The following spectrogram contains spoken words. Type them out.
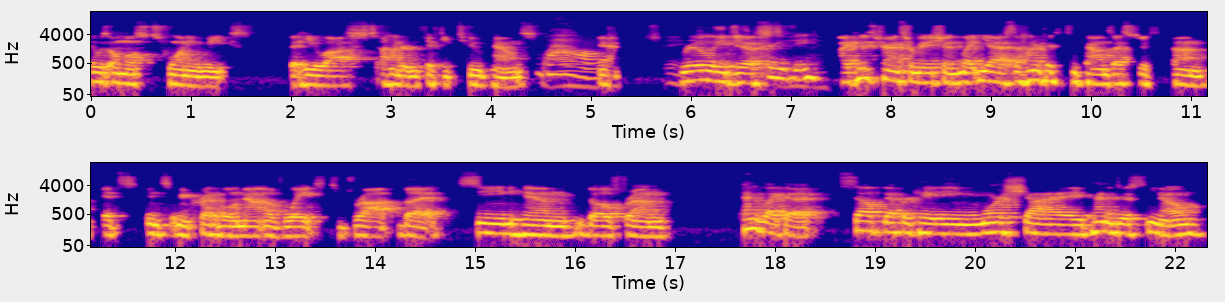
it was almost 20 weeks that he lost 152 pounds. Wow. Yeah. Really just like his transformation like yes 152 pounds that's just um, it's it's an incredible amount of weight to drop but seeing him go from kind of like a self-deprecating more shy kind of just you know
